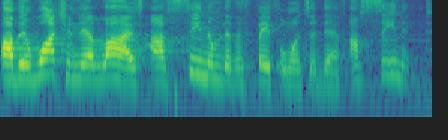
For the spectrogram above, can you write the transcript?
I've been watching their lives. I've seen them living faithful unto death. I've seen it.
